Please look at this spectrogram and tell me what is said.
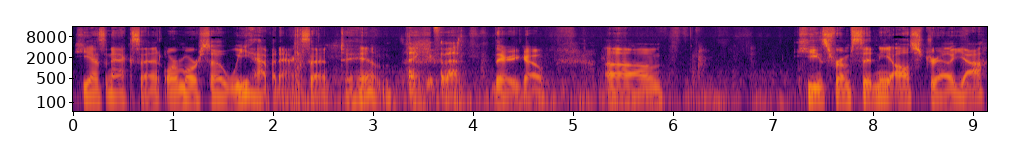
he has an accent, or more so, we have an accent to him, Thank you for that. There you go. Um, he's from Sydney, Australia,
